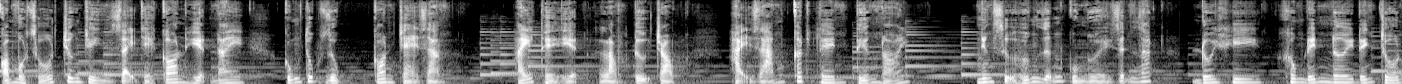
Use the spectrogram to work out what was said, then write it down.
Có một số chương trình dạy trẻ con hiện nay cũng thúc giục con trẻ rằng hãy thể hiện lòng tự trọng, hãy dám cất lên tiếng nói. Nhưng sự hướng dẫn của người dẫn dắt đôi khi không đến nơi đến chốn,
